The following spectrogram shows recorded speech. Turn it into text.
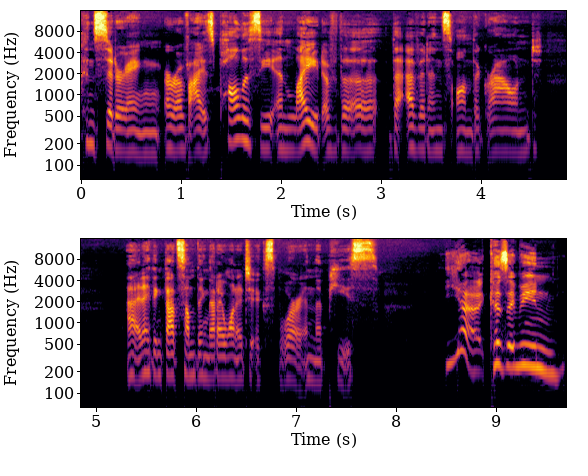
considering a revised policy in light of the the evidence on the ground. And I think that's something that I wanted to explore in the piece. Yeah, because I mean,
